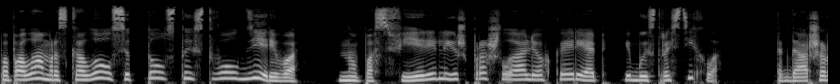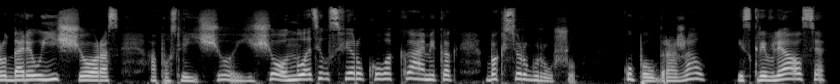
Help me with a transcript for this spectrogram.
пополам раскололся толстый ствол дерева, но по сфере лишь прошла легкая рябь и быстро стихла. Тогда Аршер ударил еще раз, а после еще и еще он молотил сферу кулаками, как боксер грушу. Купол дрожал, искривлялся,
